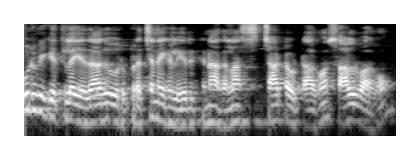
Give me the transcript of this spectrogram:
பூர்வீகத்தில் ஏதாவது ஒரு பிரச்சனைகள் இருக்குன்னா அதெல்லாம் ஸ்டார்ட் அவுட் ஆகும் சால்வ் ஆகும்.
